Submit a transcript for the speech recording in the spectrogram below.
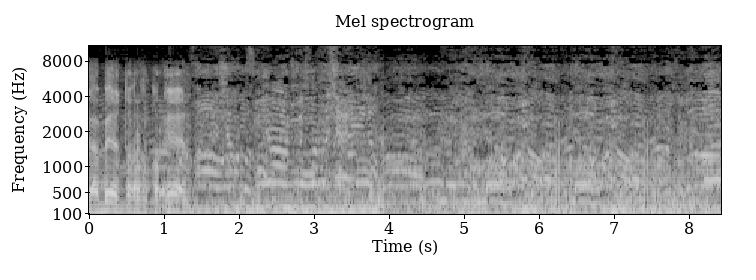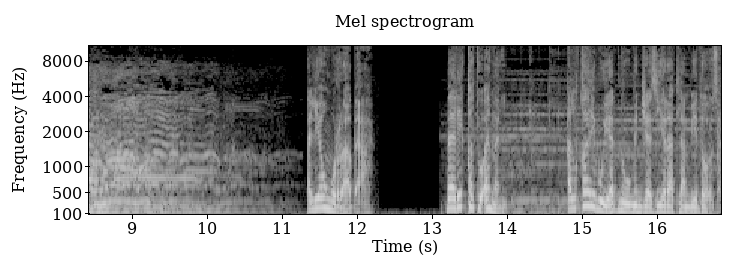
عباد تقرا في القرآن. اليوم الرابع. بارقة أمل. القارب يدنو من جزيرة لامبيدوزا.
